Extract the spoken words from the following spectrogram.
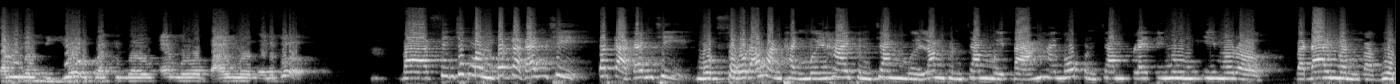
some even beyond platinum, emerald, diamond, and above. Và xin chúc mừng tất cả các anh chị, tất cả các anh chị, một số đã hoàn thành 12%, 15%, 18, 21% Platinum, Emerald và Diamond và vượt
